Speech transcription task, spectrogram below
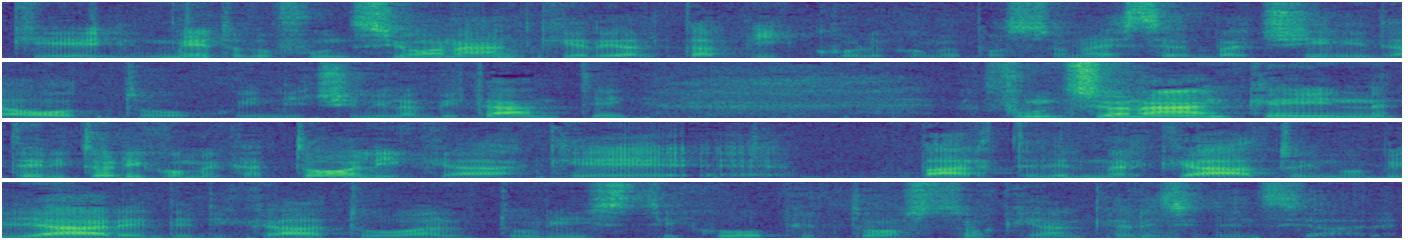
che il metodo funziona anche in realtà piccole come possono essere bacini da 8-15 mila abitanti, funziona anche in territori come Cattolica che è parte del mercato immobiliare dedicato al turistico piuttosto che anche al residenziale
